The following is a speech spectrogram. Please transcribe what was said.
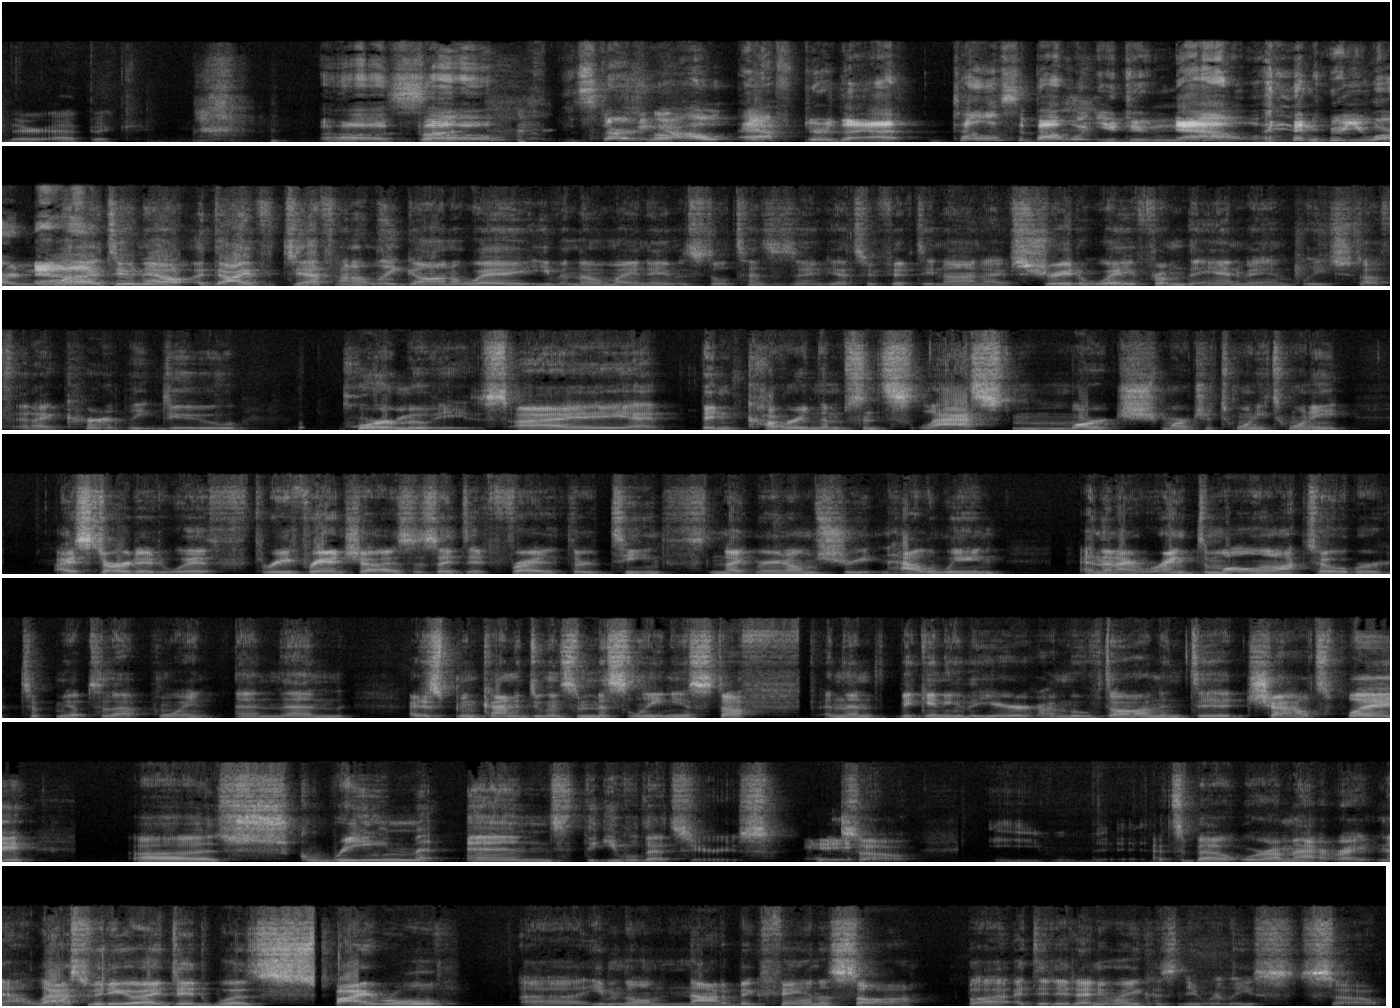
They're epic. oh, so starting Oh. out after that, tell us about what you do now and who you are now. What I do now, I've definitely gone away, even though my name is still Tensa Zangetsu 59. I've strayed away from the anime and Bleach stuff, and I currently do horror movies. I have been covering them since last March, March of 2020. I started with three franchises. I did Friday the 13th, Nightmare on Elm Street, and Halloween. And then I ranked them all in October. Took me up to that point, and then I just been kind of doing some miscellaneous stuff. And then beginning of the year, I moved on and did Child's Play, uh, Scream, and the Evil Dead series. Hey, So Evil Dead. that's about where I'm at right now. Last video I did was Spiral, uh, even though I'm not a big fan of Saw, but I did it anyway because new release. So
